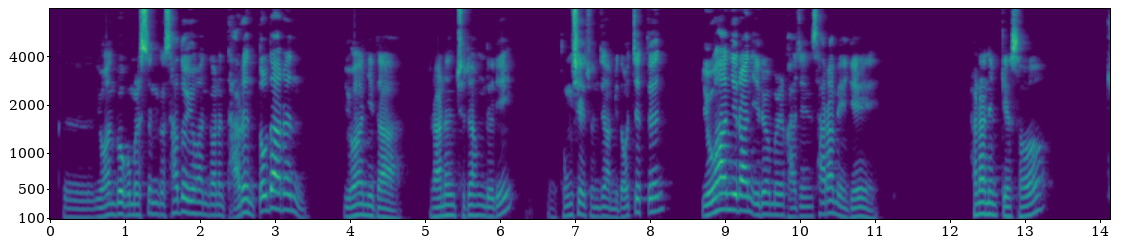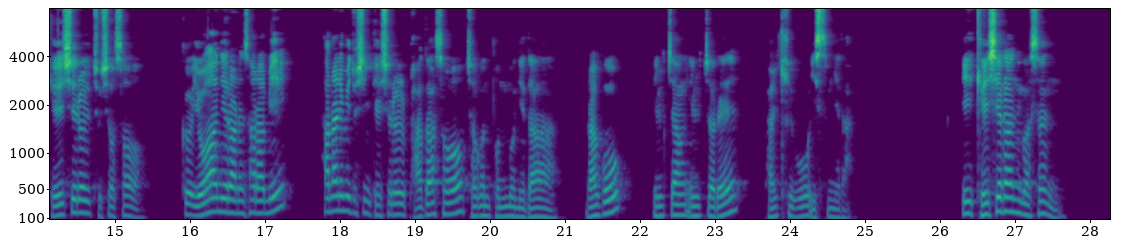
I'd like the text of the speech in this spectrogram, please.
그 요한복음을 쓴 그 사도 요한과는 다른 또 다른 요한이다라는 주장들이 동시에 존재합니다. 어쨌든 요한이란 이름을 가진 사람에게 하나님께서 계시를 주셔서 그 요한이라는 사람이 하나님이 주신 계시를 받아서 적은 본문이다 라고 1장 1절에 밝히고 있습니다. 이 계시라는 것은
